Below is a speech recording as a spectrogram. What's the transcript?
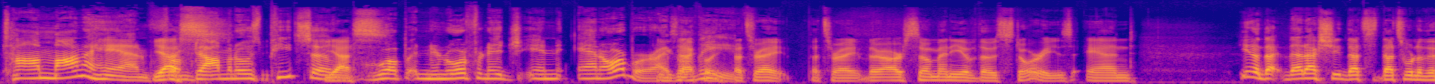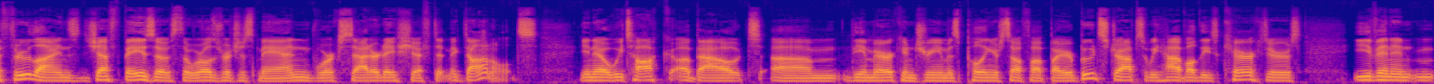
Tom Monaghan Yes. from Domino's Pizza Yes. grew up in an orphanage in Ann Arbor, I exactly. believe. That's right. That's right. There are so many of those stories, and you know that that actually that's that's one of the through lines. Jeff Bezos, the world's richest man, works Saturday shift at McDonald's. You know, we talk about um, the American dream as pulling yourself up by your bootstraps. We have all these characters. Even in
